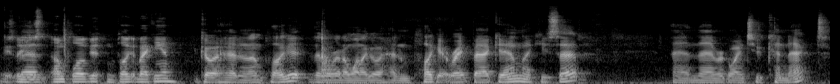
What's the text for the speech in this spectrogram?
We So you just unplug it and plug it back in. go ahead and unplug it. Then we're going to want to go ahead and plug it right back in, like you said. And then we're going to connect.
